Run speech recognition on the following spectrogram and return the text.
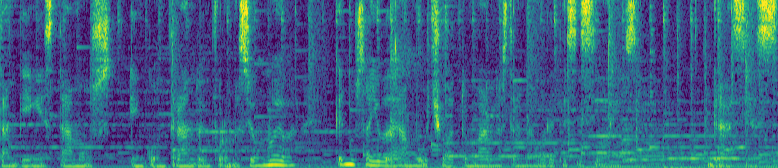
también estamos encontrando información nueva que nos ayudará mucho a tomar nuestras mejores decisiones. Gracias.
